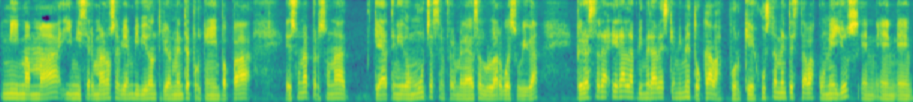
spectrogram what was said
mi mamá y mis hermanos habían vivido anteriormente, porque mi papá es una persona que ha tenido muchas enfermedades a lo largo de su vida, pero esta era, la primera vez que a mí me tocaba, porque justamente estaba con ellos en, en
